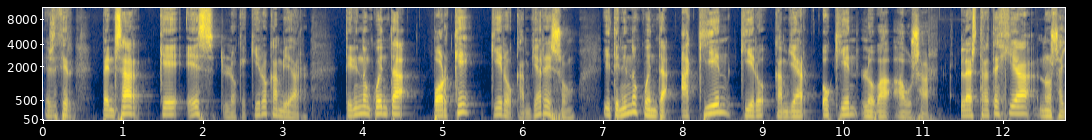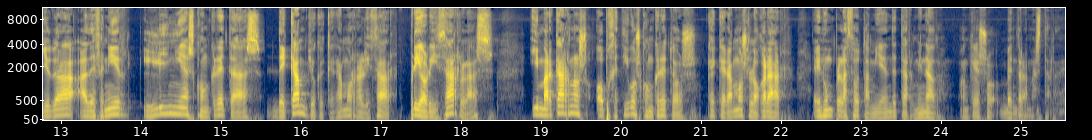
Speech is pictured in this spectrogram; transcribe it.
Es decir, pensar qué es lo que quiero cambiar, teniendo en cuenta por qué quiero cambiar eso y teniendo en cuenta a quién quiero cambiar o quién lo va a usar. La estrategia nos ayudará a definir líneas concretas de cambio que queramos realizar, priorizarlas y marcarnos objetivos concretos que queramos lograr en un plazo también determinado, aunque eso vendrá más tarde.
